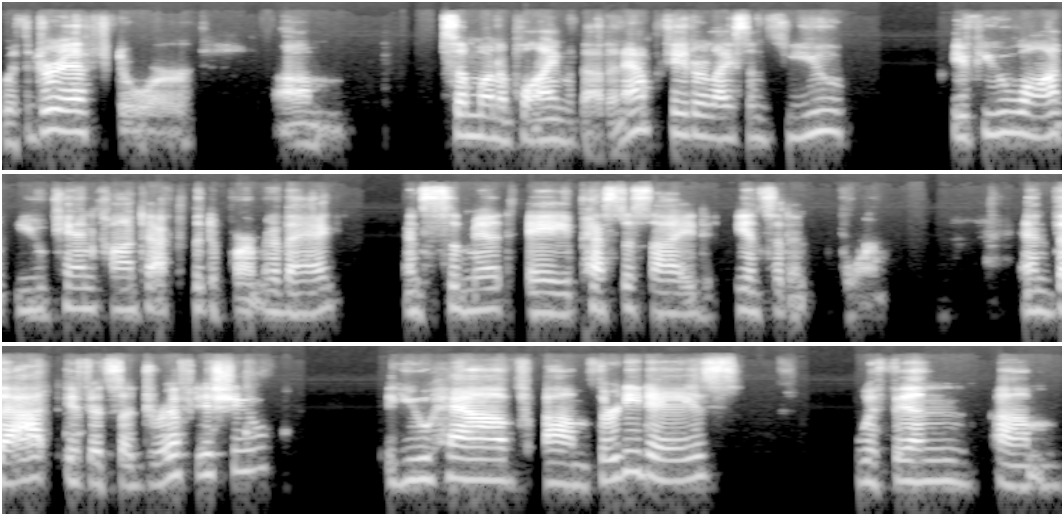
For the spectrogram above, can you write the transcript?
with drift or um, someone applying without an applicator license, you, if you want, you can contact the Department of Ag and submit a pesticide incident form. And that, if it's a drift issue, you have um, 30 days within um,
